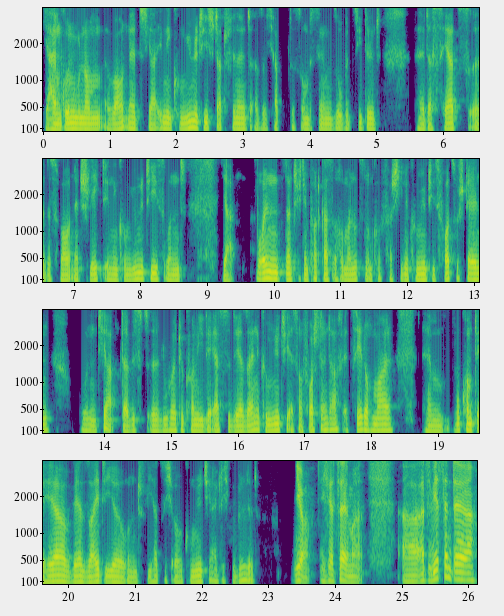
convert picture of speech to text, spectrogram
ja im Grunde genommen Roundnet ja in den Communities stattfindet. Also ich habe das so ein bisschen so betitelt, äh, das Herz äh, des Roundnet schlägt in den Communities und ja, wollen natürlich den Podcast auch immer nutzen, um verschiedene Communities vorzustellen. Und ja, da bist äh, du heute, Conny, der Erste, der seine Community erstmal vorstellen darf. Erzähl doch mal, ähm, wo kommt ihr her, wer seid ihr und wie hat sich eure Community eigentlich gebildet? Ja, ich erzähle mal. Äh, also wir sind der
